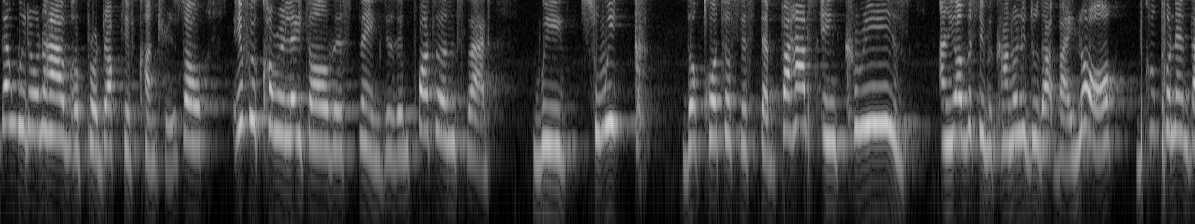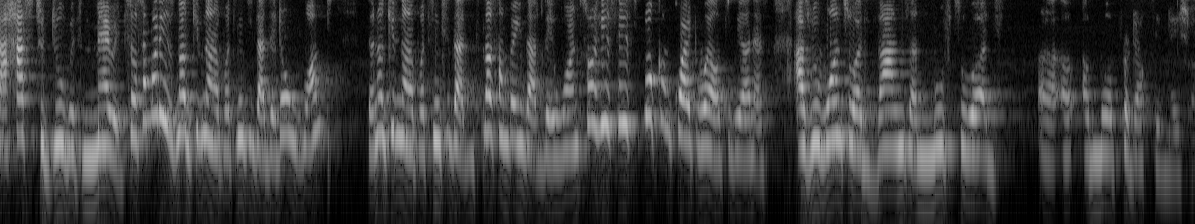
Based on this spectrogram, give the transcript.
then we don't have a productive country. So if we correlate all these things, it's important that we tweak the quota system, perhaps increase, and obviously we can only do that by law, the component that has to do with merit. So somebody is not given an opportunity that they don't want, they're not given an opportunity that it's not something that they want. So he's, he's spoken quite well, to be honest, as we want to advance and move towards a, a, more productive nation.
